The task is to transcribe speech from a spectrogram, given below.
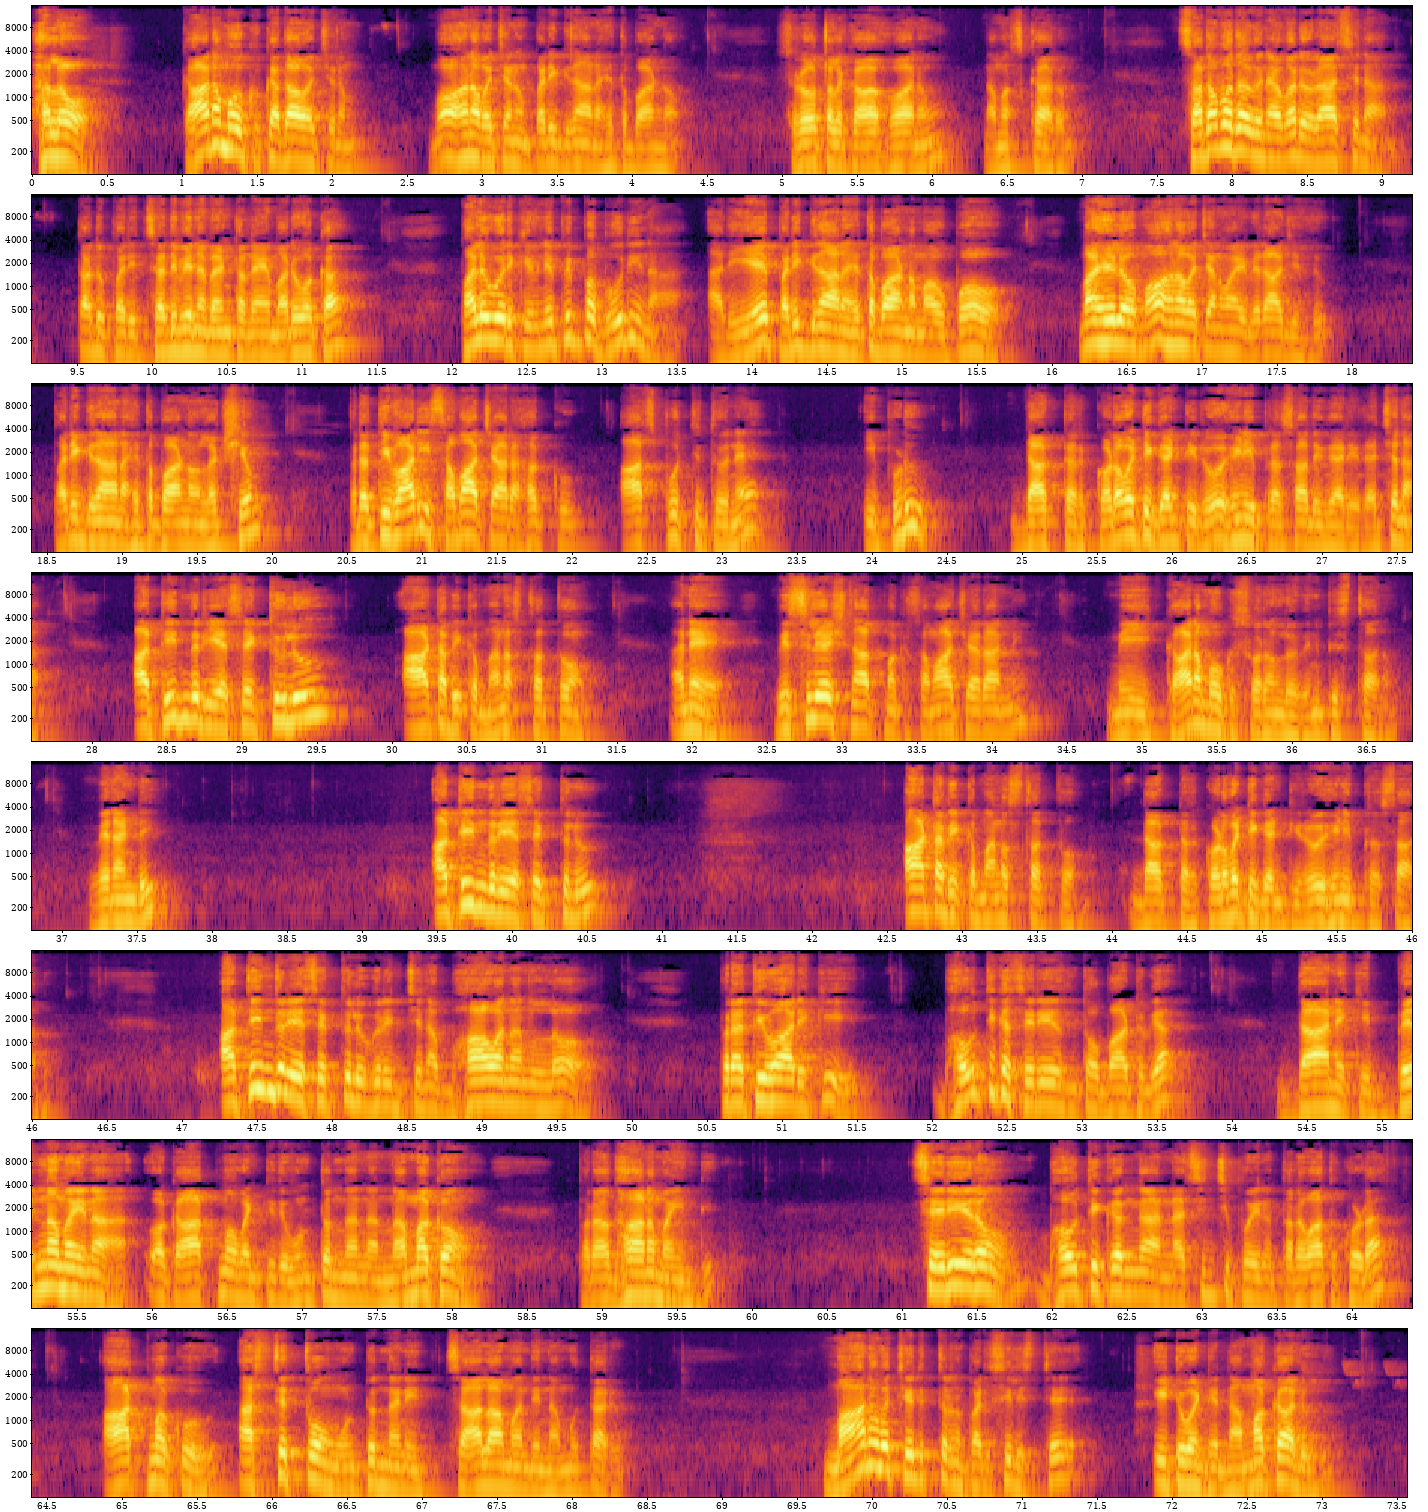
Hello కానమోకు కథావచనం మోహనవచనం పరిజ్ఞాన హితబాండం శ్రోతలకు ఆహ్వానం నమస్కారం. చదవదవినెవరు రాసిన తదుపరి చదివిన వెంటనే మరొక పలువురికి వినిపింపబూనిన అది ఏ పరిజ్ఞాన హితబాండమవు పో మహిళ మోహనవచనమై విరాజిల్లు. పరిజ్ఞాన హితబాండం లక్ష్యం ప్రతివారీ సమాచార హక్కు ఆ స్ఫూర్తితోనే. ఇప్పుడు డాక్టర్ కొడవటి గంటి రోహిణి ప్రసాద్ గారి రచన అతీంద్రియ శక్తులు ఆటవిక మనస్తత్వం అనే విశ్లేషణాత్మక సమాచారాన్ని మీ కానమోకు స్వరంలో వినిపిస్తాను. వినండి. అతీంద్రియ శక్తులు ఆటవిక మనస్తత్వం డాక్టర్ కొడవటి గంటి రోహిణి ప్రసాద్. అతీంద్రియ శక్తులు గురించిన భావనల్లో ప్రతివారికి భౌతిక శరీరంతో పాటుగా దానికి భిన్నమైన ఒక ఆత్మ వంటిది ఉంటుందన్న నమ్మకం ప్రధానమైంది. శరీరం భౌతికంగా నశించిపోయిన తర్వాత కూడా ఆత్మకు అస్తిత్వం ఉంటుందని చాలామంది నమ్ముతారు. మానవ చరిత్రను పరిశీలిస్తే ఇటువంటి నమ్మకాలు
